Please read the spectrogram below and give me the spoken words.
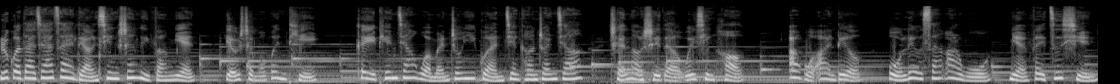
如果大家在两性生理方面有什么问题，可以添加我们中医馆健康专家陈老师的微信号：二五二六五六三二五，免费咨询。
